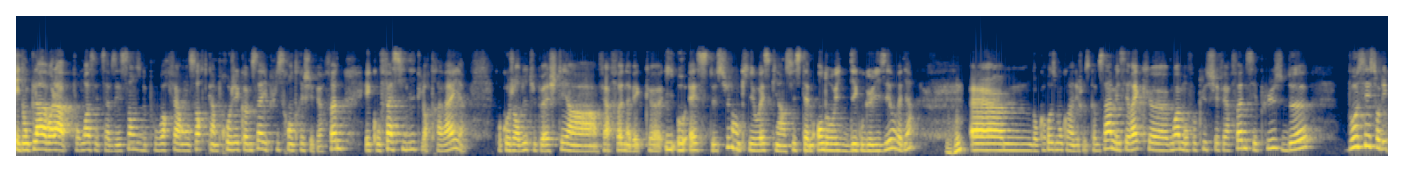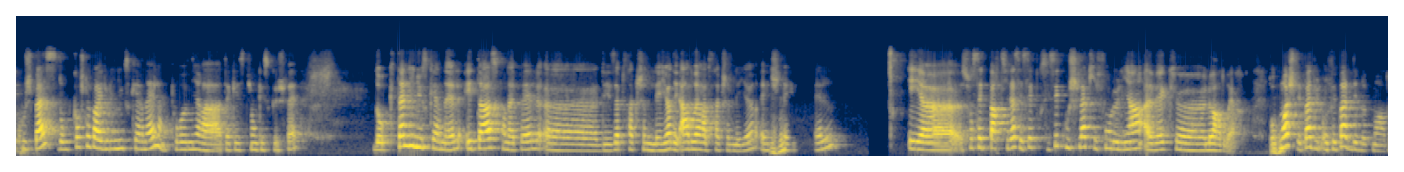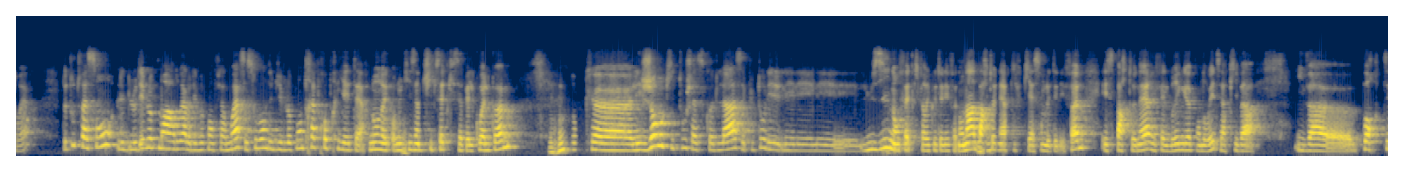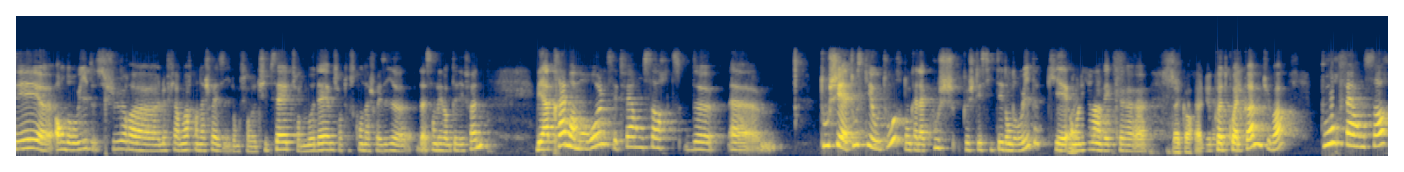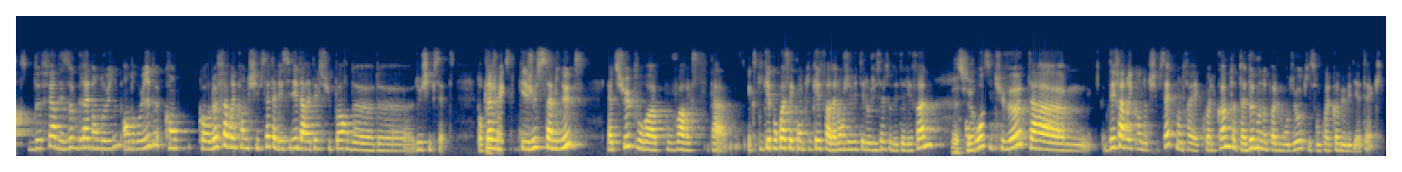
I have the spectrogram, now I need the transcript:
Et donc là, voilà, pour moi, ça faisait sens de pouvoir faire en sorte qu'un projet comme ça il puisse rentrer chez Fairphone et qu'on facilite leur travail. Donc aujourd'hui, tu peux acheter un Fairphone avec euh, iOS dessus, donc iOS qui est un système Android dégooglisé, on va dire. Mhm. Euh, donc heureusement qu'on a des choses comme ça, mais c'est vrai que moi mon focus chez Fairphone c'est plus de bosser sur les couches basses. Donc quand je te parlais du Linux kernel, pour revenir à ta question, qu'est-ce que je fais? Donc tu as le Linux kernel et tu as ce qu'on appelle euh, des abstraction layers, des hardware abstraction layers, HAL. Mhm. Et euh, sur cette partie-là, c'est ces, couches-là qui font le lien avec le hardware. Donc mhm. moi, je fais pas du, on fait pas de développement hardware. De toute façon, le, développement hardware, le développement firmware, c'est souvent des développements très propriétaires. Nous, on, utilise un chipset qui s'appelle Qualcomm. Mhm. Donc, euh, les gens qui touchent à ce code-là, c'est plutôt l'usine en fait qui fabrique le téléphone. On a un mhm. partenaire qui, assemble le téléphone et ce partenaire, il fait le bring up Android, c'est-à-dire qu'il va, il va euh, porter euh, Android sur le firmware qu'on a choisi, donc sur le chipset, sur le modem, sur tout ce qu'on a choisi d'assembler dans le téléphone. Mais après, moi, mon rôle, c'est de faire en sorte de euh, toucher à tout ce qui est autour, donc à la couche que je t'ai citée d'Android, qui est en lien avec euh, le code Qualcomm, tu vois, pour faire en sorte de faire des upgrades Android, Android quand, quand le fabricant de chipset a décidé d'arrêter le support de, du chipset. Donc là, je vais m'expliquer juste 5 minutes là-dessus pour euh, pouvoir expliquer pourquoi c'est compliqué de faire de la longévité logicielle sur des téléphones. Bien sûr. En gros, si tu veux, tu as euh, des fabricants de chipsets, on travaille avec Qualcomm, tu as deux monopoles mondiaux qui sont Qualcomm et Mediatek.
